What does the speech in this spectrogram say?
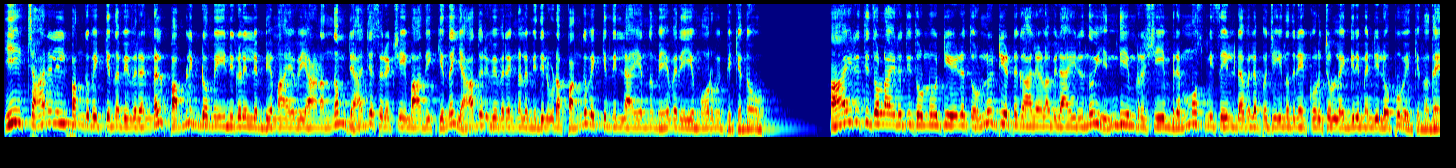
ഈ ചാനലിൽ പങ്കുവയ്ക്കുന്ന വിവരങ്ങൾ പബ്ലിക് ഡൊമെയിനുകളിൽ ലഭ്യമായവയാണെന്നും രാജ്യസുരക്ഷയെ ബാധിക്കുന്ന യാതൊരു വിവരങ്ങളും ഇതിലൂടെ പങ്കുവയ്ക്കുന്നില്ല എന്നും ഏവരെയും ഓർമ്മിപ്പിക്കുന്നു. ആയിരത്തി തൊള്ളായിരത്തി തൊണ്ണൂറ്റിയേഴ് തൊണ്ണൂറ്റിയെട്ട് കാലയളവിലായിരുന്നു ഇന്ത്യയും റഷ്യയും ബ്രഹ്മോസ് മിസൈൽ ഡെവലപ്പ് ചെയ്യുന്നതിനെക്കുറിച്ചുള്ള എഗ്രിമെന്റിൽ ഒപ്പുവെക്കുന്നത്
